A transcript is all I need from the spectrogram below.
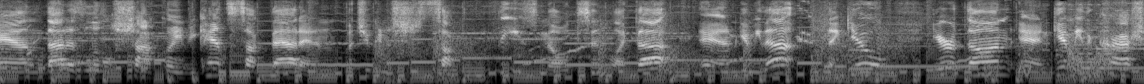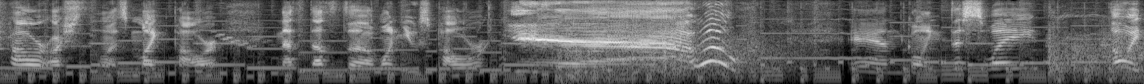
and that is a little shockwave. You can't suck that in, but you can suck these notes in like that, and give me that. Thank you. You're done, and give me the crash power. Oh, well, it's mic power. And that's that's the one-use power. Yeah! Going this way. Oh wait,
